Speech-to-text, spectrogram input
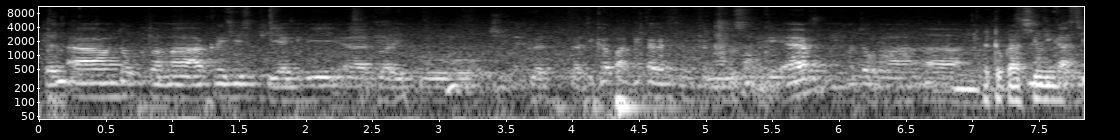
Dan eh, untuk selama krisis di yang ini eh, 2023 Pak kita akan dengan UGM untuk eh, Edukasi. edukasi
